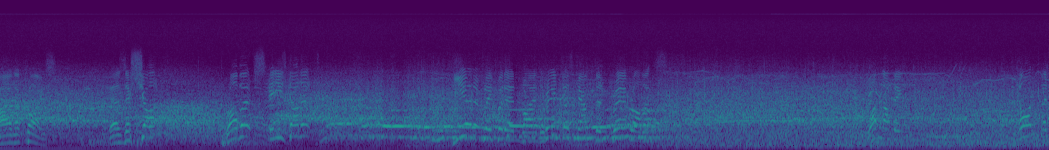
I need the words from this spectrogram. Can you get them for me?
Oh, McCoist. There's the shot. Roberts, and he's done it. Beautifully put in by the Rangers captain, Graham Roberts. One nothing. Not an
